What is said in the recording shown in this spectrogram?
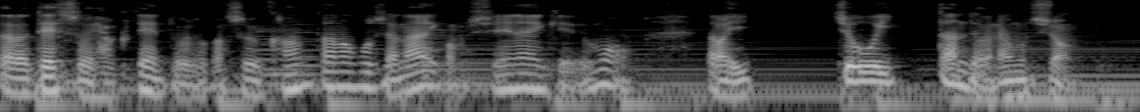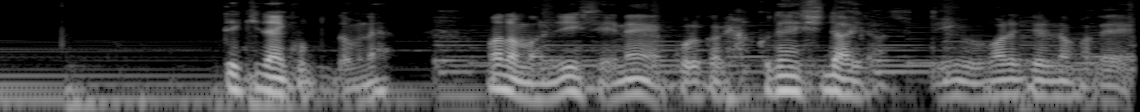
ただテスト100点取るとかそういう簡単なことじゃないかもしれないけれども、だから一長一短ではね、もちろんできないことでもね、まだまだ人生ね、これから100年次第だって言われてる中で、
